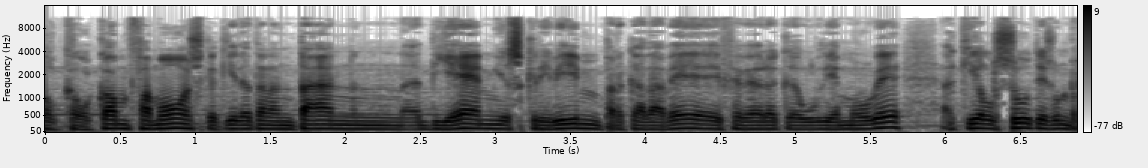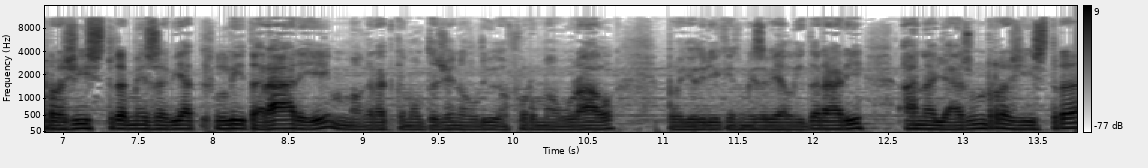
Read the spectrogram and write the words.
el quelcom famós, que aquí de tant en tant diem i escrivim per quedar bé i fer veure que ho diem molt bé. Aquí al sud és un registre més aviat literari, malgrat que molta gent el diu de forma oral, però jo diria que és més aviat literari. En allà és un registre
